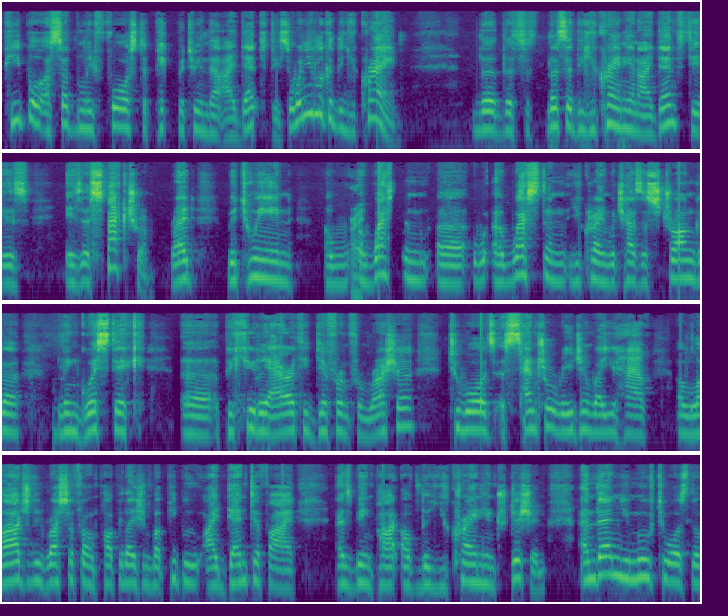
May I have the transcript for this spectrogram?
people are suddenly forced to pick between their identity. So when you look at the Ukraine, the, the let's say the Ukrainian identity is is a spectrum, right, between a, right. a Western uh, a Western Ukraine which has a stronger linguistic uh, peculiarity different from Russia towards a central region where you have a largely Russophone population, but people who identify as being part of the Ukrainian tradition, and then you move towards the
